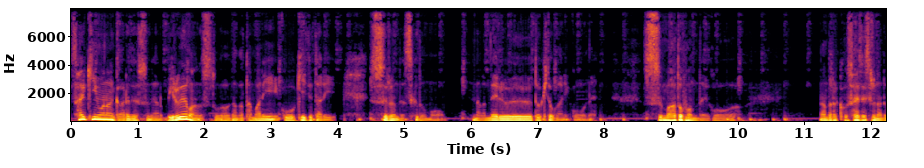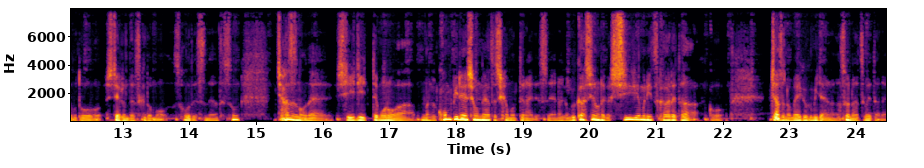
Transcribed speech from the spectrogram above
最近はなんかあれですね、あのビル・エヴァンスとかなんかたまにこう聞いてたりするんですけども、なんか寝る時とかにこうね、スマートフォンでこう、なんとなく再生するなんてことをしてるんですけども、そうですね、私そのジャズのね、CD ってものは、なんかコンピレーションのやつしか持ってないですね。なんか昔のなんか CM に使われた、こう、ジャズの名曲みたいな、そういうの集めたね、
